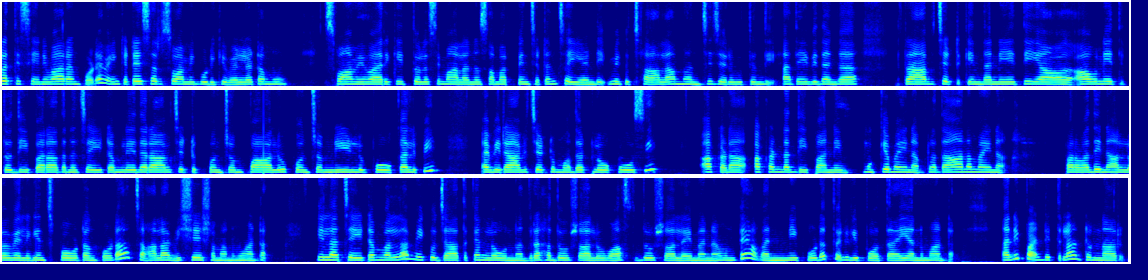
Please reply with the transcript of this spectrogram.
ప్రతి శనివారం కూడా వెంకటేశ్వర స్వామి గుడికి వెళ్ళటము స్వామివారికి తులసి మాలను సమర్పించటం చేయండి. మీకు చాలా మంచి జరుగుతుంది. అదేవిధంగా రావి చెట్టు కింద నేతి ఆవు నేతితో దీపారాధన చేయటం లేదా రావి చెట్టుకు కొంచెం పాలు కొంచెం నీళ్ళు పో కలిపి అవి రావి చెట్టు మొదట్లో పోసి అక్కడ అఖండ దీపాన్ని ముఖ్యమైన ప్రధానమైన పర్వదినాల్లో వెలిగించుకోవటం కూడా చాలా విశేషం అన్నమాట ఇలా చేయటం వల్ల మీకు జాతకంలో ఉన్న గ్రహ దోషాలు వాస్తు దోషాలు ఏమైనా ఉంటే అవన్నీ కూడా తొలగిపోతాయి అన్నమాట అని పండితులు అంటున్నారు.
